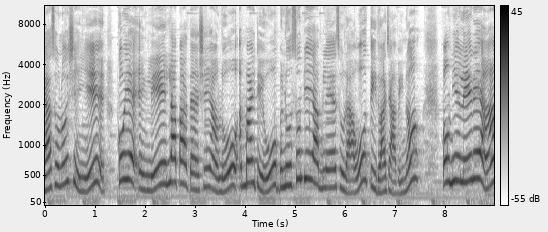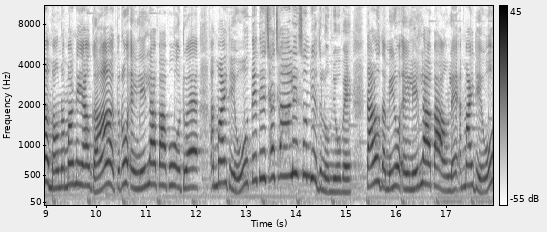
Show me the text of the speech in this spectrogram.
ဒါဆိုလို့ရှိရင်ကိုယ့်ရဲ့အိမ်လေးလှပတန်ရှင်းအောင်လို့အမိုက်တွေကိုဘယ်လိုစွန့်ပစ်ရမလဲဆိုတာကိုသိသွားကြပြီနော်။ပုံမြင်လေးတဲ့ကမောင် နှမနှစ်ယောက်ကသူတို့အိမ်လေးလှပဖို့အတွက်အမိုက်တွေကိုတေးသေးချာချာလေးစွန့်ပစ်သလိုမျိုးပဲဒါတို့သမီးတို့အိမ်လေးလှပအောင်လဲအမိုက်တွေကို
